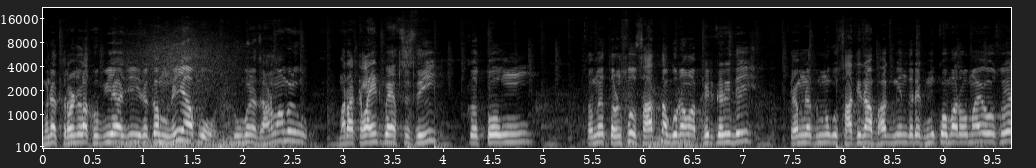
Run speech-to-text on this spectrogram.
મને ત્રણ લાખ રૂપિયા જે રકમ નહીં આપો, તો મને જાણવા મળ્યું. મારા ક્લાયન્ટ પાસેથી કે તો હું તમને ત્રણસો સાતના ગુનામાં ફેર કરી દઈશ. તેમને તમને છાતીના ભાગની અંદર એક મૂકો મારવામાં આવ્યો છે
